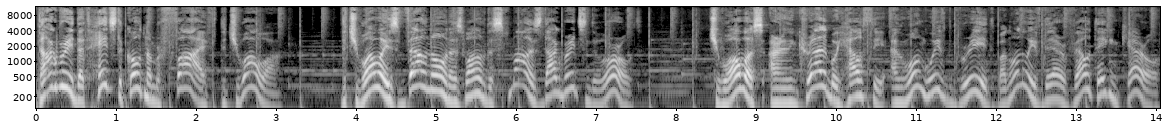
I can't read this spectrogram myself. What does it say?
Dog breed that hates the cold number 5, the Chihuahua. The Chihuahua is well known as one of the smallest dog breeds in the world. Chihuahuas are an incredibly healthy and long-lived breed, but only if they are well taken care of.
